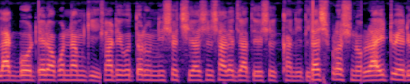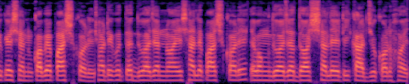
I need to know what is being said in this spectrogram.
ব্ল্যাকবোর্ড এর অপর নাম কি? সঠিক উত্তর, উনিশশো ছিয়াশি সালে জাতীয় শিক্ষানীতি। শেষ প্রশ্ন, রাইট টু এডুকেশন কবে পাশ করে? সঠিক উত্তর দু হাজার নয় সালে পাশ করে এবং দু হাজার দশ সালে এটি কার্যকর হয়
